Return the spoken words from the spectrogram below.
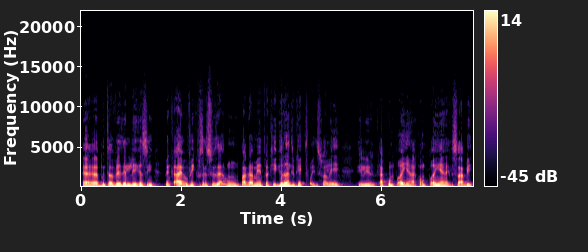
É, muitas vezes ele liga assim, vem cá, eu vi que vocês fizeram um pagamento aqui grande, o que, que foi isso ali? Ele acompanha, acompanha, ele sabe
